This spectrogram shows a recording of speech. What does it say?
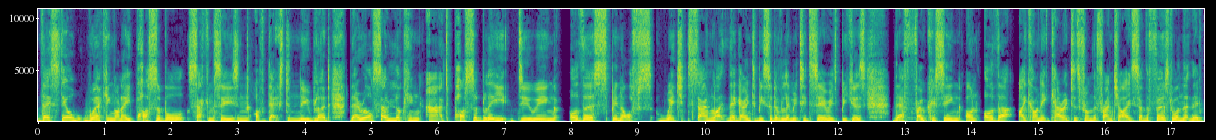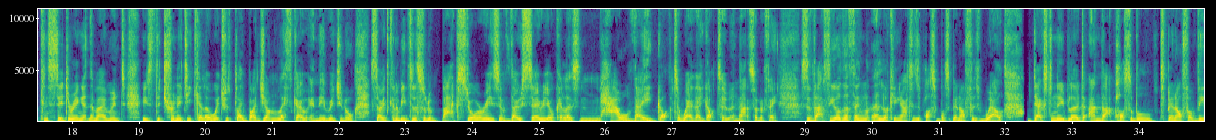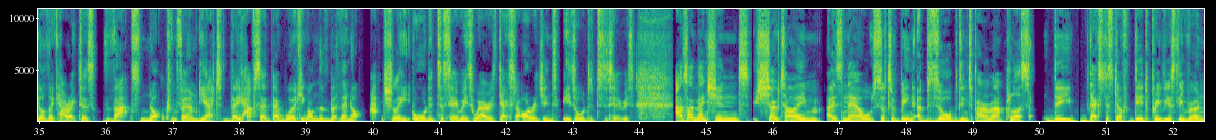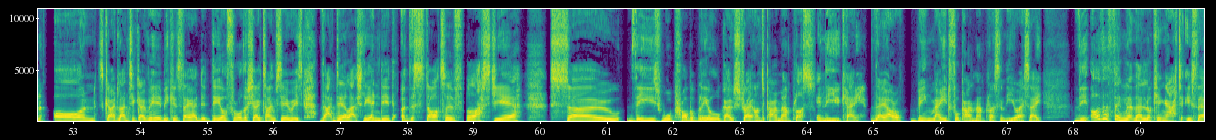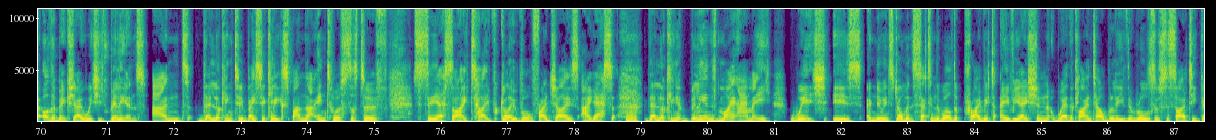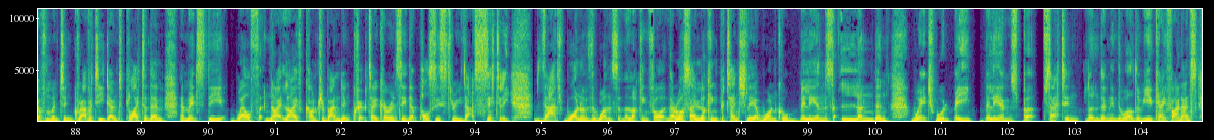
They're still working on a possible second season of Dexter New Blood. They're also looking at possibly doing other spin offs, which sound like they're going to be sort of limited series because they're focusing on other iconic characters from the franchise. So the first one that they're considering at the moment is the Trinity Killer, which was played by John Lithgow in the original. So it's going to be the sort of backstories of those serial killers and how they got to where they got to and that sort of thing. So that's the other thing they're looking at as a possible spin off as well. Dexter New Blood and that possible spin off of the other characters, that's not confirmed yet. They have said they're working on them, but they're not actually ordered to series, whereas Dexter Origins is ordered to series. As I mentioned, Showtime has now sort of been absorbed into Paramount Plus. The Dexter stuff did previously run on Sky Atlantic over here because they had a deal for all the Showtime series. That deal actually ended at the start of last year. So these will probably all go straight onto Paramount Plus in the UK. They are being made for Paramount Plus in the USA. The other thing that they're looking at is their other big show, which is Billions. And they're looking to basically expand that into a sort of CSI type global franchise, I guess. Hmm. They're looking at Billions Miami, which is a new installment set in the world of private aviation where the clientele believe the rules of society, government, and gravity don't apply to them amidst the wealth, nightlife, contraband, and cryptocurrency that pulses through that city. That's one of the ones that they're looking for. They're also looking potentially at one called Billions London, which would be Billions but set in London in the world of UK finance.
